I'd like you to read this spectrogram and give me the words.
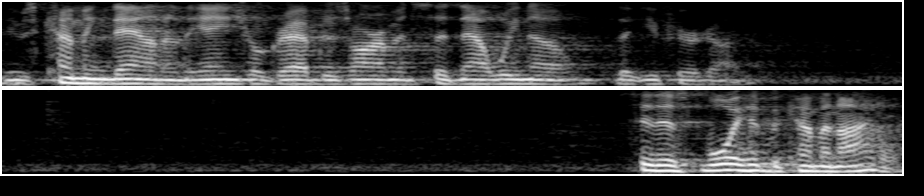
He was coming down, and the angel grabbed his arm and said, Now we know that you fear God. See, this boy had become an idol.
